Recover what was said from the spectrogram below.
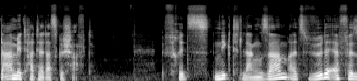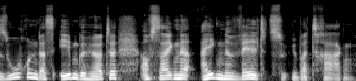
Damit hat er das geschafft. Fritz nickt langsam, als würde er versuchen, das eben Gehörte auf seine eigene Welt zu übertragen.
